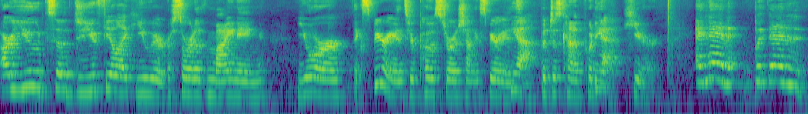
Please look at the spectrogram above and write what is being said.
Are you so do you feel like you are sort of mining your experience, your post Georgetown experience, Yeah. but just kind of putting Yeah. it here? And then, but then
